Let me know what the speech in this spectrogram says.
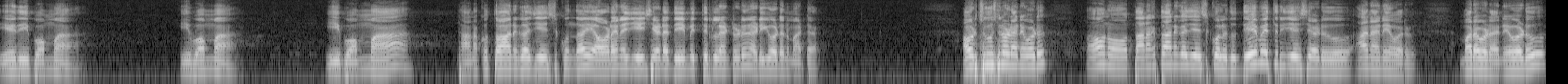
ఏది బొమ్మ? ఈ బొమ్మ. ఈ బొమ్మ తనకు తానుగా చేసుకుందా? ఎవడైనా చేశాడా? దేమిత్రులు అంటాడు అని అడిగాడు అనమాట ఆవిడ చూసినాడు అనేవాడు అవును తనకు తానుగా చేసుకోలేదు. దేమిత్రి చేశాడు? అని అనేవారు. మరొకడు అనేవాడు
